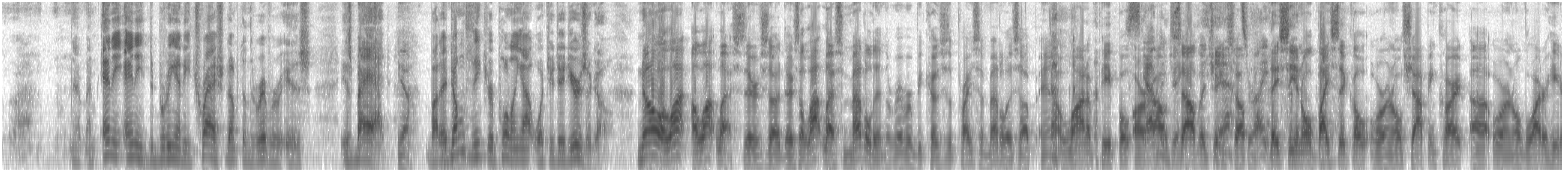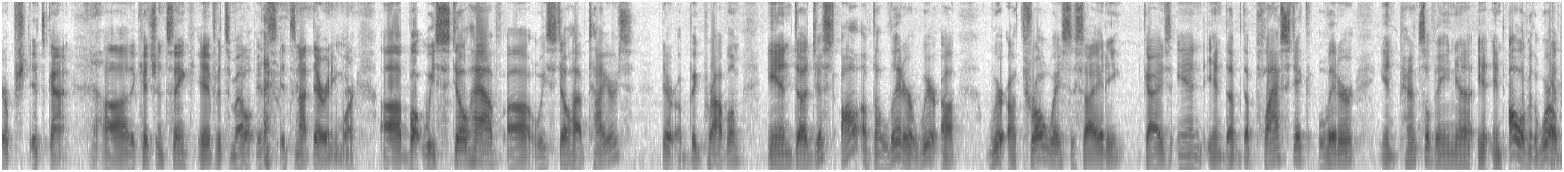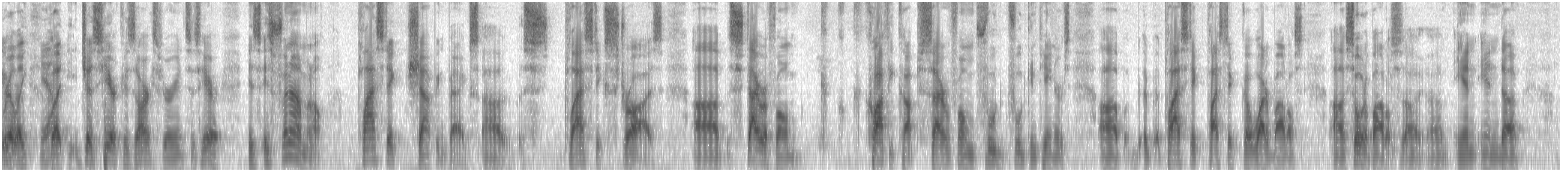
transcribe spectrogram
any any debris, any trash dumped in the river is is bad. Yeah. But I don't think you're pulling out what you did years ago. No, a lot, a lot less. There's uh, there's a lot less metal in the river because the price of metal is up, and a lot of people are out salvaging. Yeah, so that's right. they see an old bicycle or an old shopping cart uh, or an old water heater, psh, it's gone. Uh, the kitchen sink, if it's metal, it's it's not there anymore. Uh, but we still have uh, we still have tires. They're a big problem, and uh, just all of the litter. We're uh, we're a throwaway society guys, and in the, the plastic litter in Pennsylvania, in, in all over the world, Everywhere, really, yeah. but just here, because our experience is here, is, is phenomenal. Plastic shopping bags, uh, plastic straws, uh, styrofoam coffee cups, styrofoam food food containers, uh, plastic plastic uh, water bottles, uh, soda bottles, uh, uh, and and uh,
